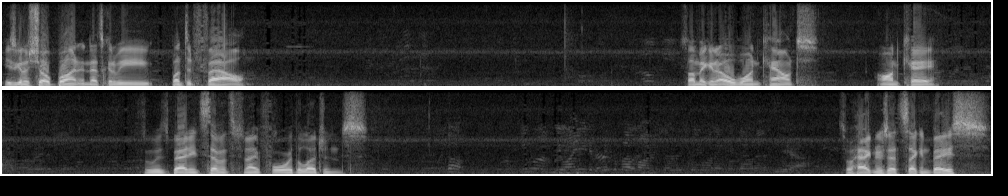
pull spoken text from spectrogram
He's going to show bunt, and that's going to be bunted foul. So I'm making an 0-1 count on K, who is batting seventh tonight for the Legends. So Hagner's at second base.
